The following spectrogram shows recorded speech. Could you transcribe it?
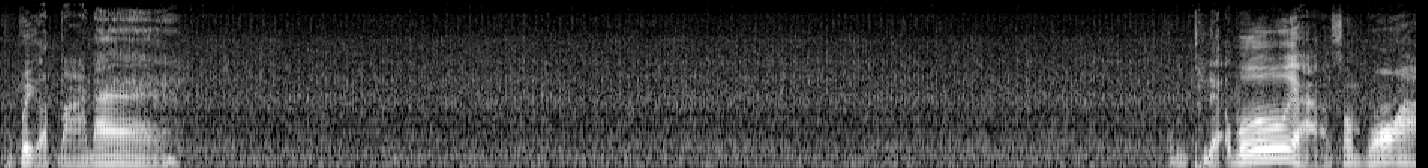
ពូពេកអត់បានដែរខ្ញុំធ្លាក់វើយអាសំវងអា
